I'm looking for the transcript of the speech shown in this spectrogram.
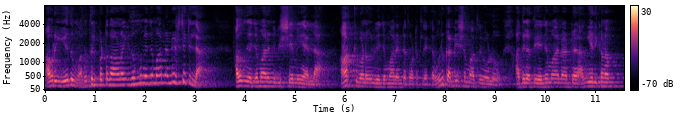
അവർ ഏത് മതത്തിൽപ്പെട്ടതാണ് ഇതൊന്നും യജമാനൻ അന്വേഷിച്ചിട്ടില്ല. അതൊന്നും യജമാനന് വിഷയമേ അല്ല. ആർക്ക് വേണമെങ്കിലും യജമാനന്റെ തോട്ടത്തിലേക്ക് ഒരു കണ്ടീഷൻ മാത്രമേ ഉള്ളൂ. അദ്ദേഹത്തെ യജമാനായിട്ട് അംഗീകരിക്കണം.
